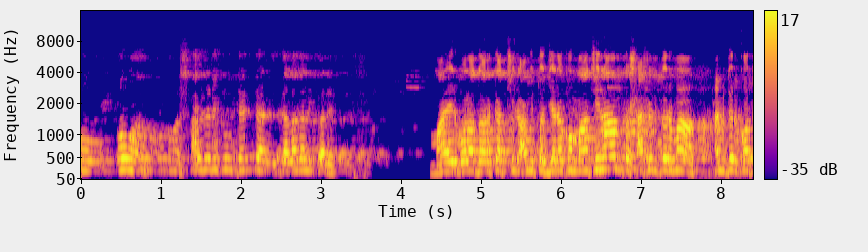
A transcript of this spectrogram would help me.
ও ও আমার শাশুড়ি খুব ডেঞ্জার গালাগালি করে। মায়ের বলা দরকার ছিল, আমি তো যেরকম মা ছিলাম, তো শাশুড়ি তোর মা। আমি তোর কত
